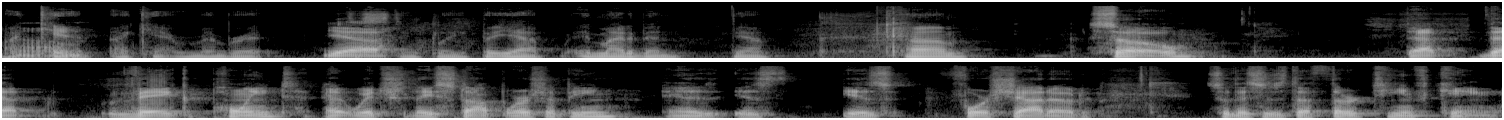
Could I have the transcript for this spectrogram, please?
I can't. I can't remember it um, Yeah, distinctly, but yeah, it might have been. Yeah. Um, So that that vague point at which they stop worshiping is is, is foreshadowed. So this is the thirteenth king.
